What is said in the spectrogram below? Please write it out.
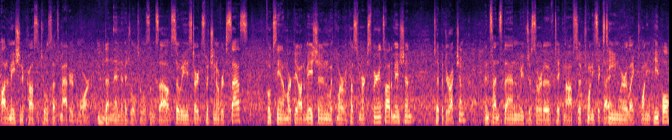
automation across the tool sets mattered more Mm-hmm. than the individual tools themselves. So we started switching over to SaaS, focusing on marketing automation with more of a customer experience automation type of direction. And since then, we've just sort of taken off. So 2016, we were like 20 people.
